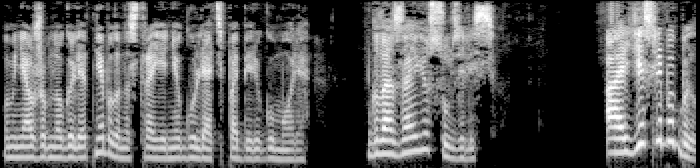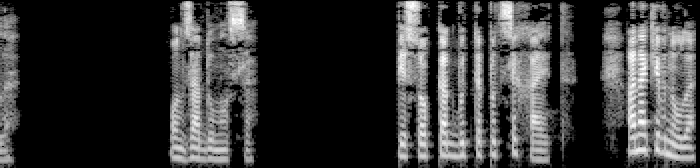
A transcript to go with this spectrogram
У меня уже много лет не было настроения гулять по берегу моря. Глаза ее сузились. А если бы было? Он задумался. Песок как будто подсыхает. Она кивнула.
